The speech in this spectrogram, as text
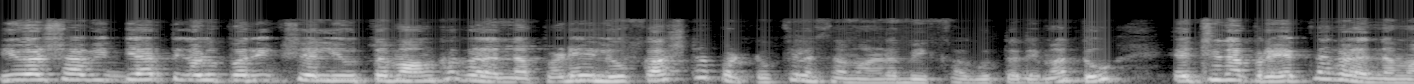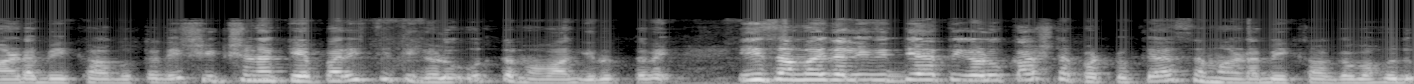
ಈ ವರ್ಷ ವಿದ್ಯಾರ್ಥಿಗಳು ಪರೀಕ್ಷೆಯಲ್ಲಿ ಉತ್ತಮ ಅಂಕಗಳನ್ನು ಪಡೆಯಲು ಕಷ್ಟಪಟ್ಟು ಕೆಲಸ ಮಾಡಬೇಕಾಗುತ್ತದೆ ಮತ್ತು ಹೆಚ್ಚಿನ ಪ್ರಯತ್ನಗಳನ್ನು ಮಾಡಬೇಕಾಗುತ್ತದೆ. ಶಿಕ್ಷಣಕ್ಕೆ ಪರಿಸ್ಥಿತಿಗಳು ಉತ್ತಮವಾಗಿರುತ್ತವೆ. ಈ ಸಮಯದಲ್ಲಿ ವಿದ್ಯಾರ್ಥಿಗಳು ಕಷ್ಟಪಟ್ಟು ಕೆಲಸ ಮಾಡಬೇಕಾಗಬಹುದು.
